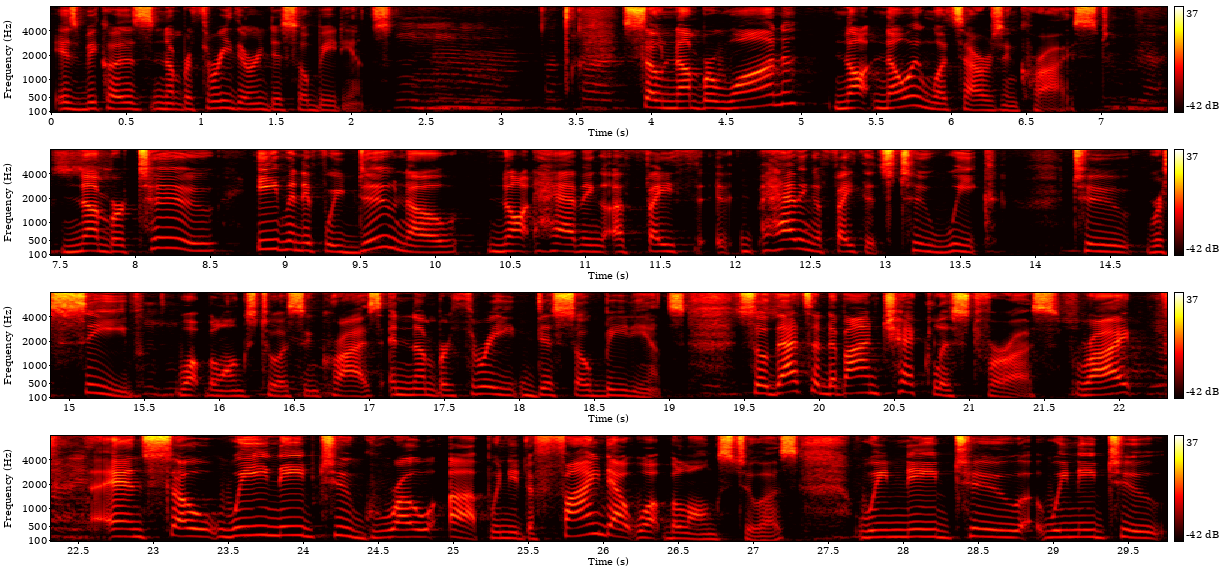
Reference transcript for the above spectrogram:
is because number three, they're in disobedience. Mm-hmm. That's good. So, number one, not knowing what's ours in Christ. Number two, even if we do know, not having a faith, having a faith that's too weak to receive what belongs to us in Christ. And number three, disobedience. So that's a divine checklist for us, right? And so we need to grow up. We need to find out what belongs to us. We need to we need to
